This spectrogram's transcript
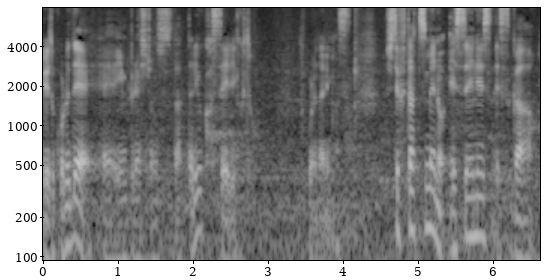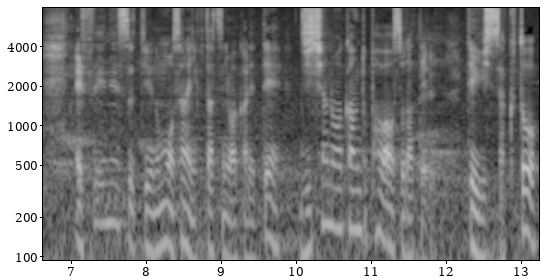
いうところで、えー、インプレッション数だったりを稼いでいくとところになります。そして2つ目の SNS ですが SNS っていうのもさらに2つに分かれて自社のアカウントパワーを育てるっていう施策と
